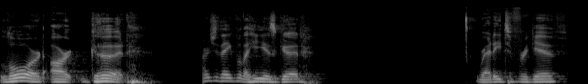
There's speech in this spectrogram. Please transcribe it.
Lord, art good. Aren't you thankful that he is good? Ready to forgive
